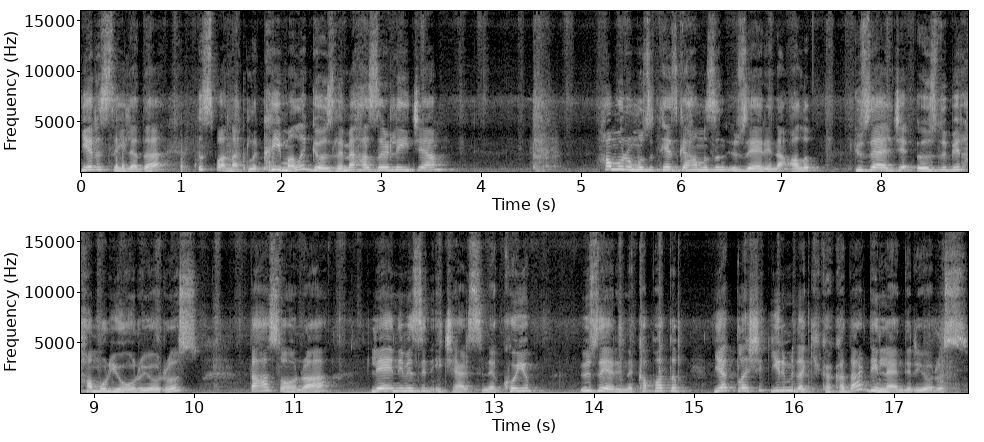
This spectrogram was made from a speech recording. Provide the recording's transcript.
Yarısıyla da ıspanaklı kıymalı gözleme hazırlayacağım. Hamurumuzu tezgahımızın üzerine alıp güzelce özlü bir hamur yoğuruyoruz. Daha sonra leğenimizin içerisine koyup üzerini kapatıp yaklaşık 20 dakika kadar dinlendiriyoruz.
